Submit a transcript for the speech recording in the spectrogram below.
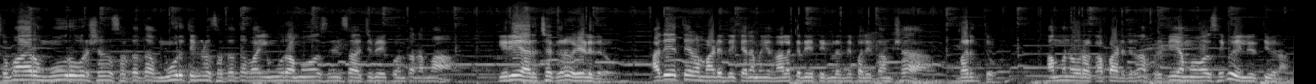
ಸುಮಾರು ಮೂರು ವರ್ಷದ ಸತತ, ಮೂರು ತಿಂಗಳು ಸತತವಾಗಿ ಮೂರು ಅಮಾವಾಸ್ಯೆ ದಿವಸ ಹಚ್ಚಬೇಕು ಅಂತ ನಮ್ಮ ಹಿರಿಯ ಅರ್ಚಕರು ಹೇಳಿದರು. ಅದೇ ಥರ ಮಾಡಿದ್ದಕ್ಕೆ ನಮಗೆ ನಾಲ್ಕನೇ ತಿಂಗಳಲ್ಲಿ ಫಲಿತಾಂಶ ಬಂತು ಅಮ್ಮನವರ ಕಾಪಾಡಿದ್ರೆ ನಾವು ಪ್ರತಿ ಅಮಾವಾಸ್ಯೆಗೂ ಇಲ್ಲಿರ್ತೀವಿ ನಾವು.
